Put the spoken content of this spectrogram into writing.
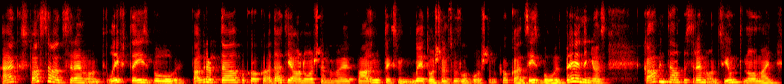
ēkas fasādes remontu, lifta izbūvi, pagrabu telpu kaut kādu atjaunošanu vai nu, teiksim, lietošanas uzlabošanu, kaut kādas izbūves bēniņos, kāpņu telpas remonts, jumta nomaiņa.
